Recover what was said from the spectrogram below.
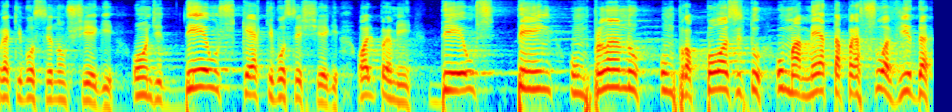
para que você não chegue onde Deus quer que você chegue. Olhe para mim, Deus tem um plano, um propósito, uma meta para a sua vida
